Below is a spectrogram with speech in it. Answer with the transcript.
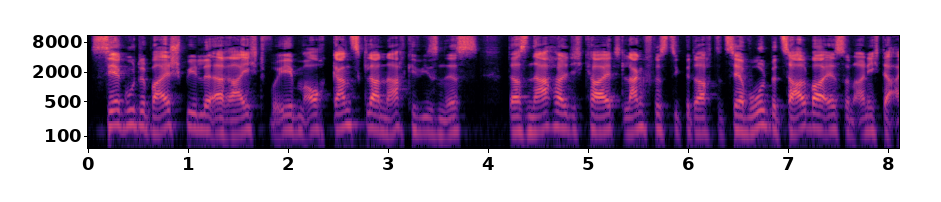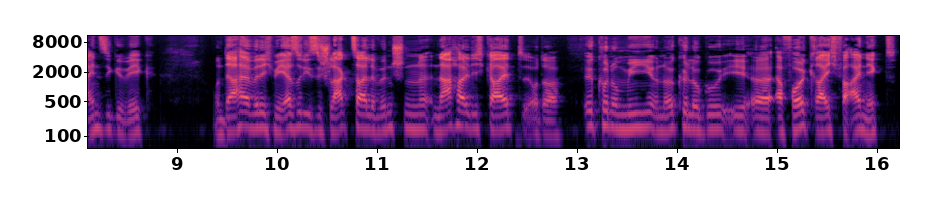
sehr gute Beispiele erreicht, wo eben auch ganz klar nachgewiesen ist, dass Nachhaltigkeit langfristig betrachtet sehr wohl bezahlbar ist und eigentlich der einzige Weg. Und daher würde ich mir eher so diese Schlagzeile wünschen, Nachhaltigkeit oder Ökonomie und Ökologie äh, erfolgreich vereinigt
